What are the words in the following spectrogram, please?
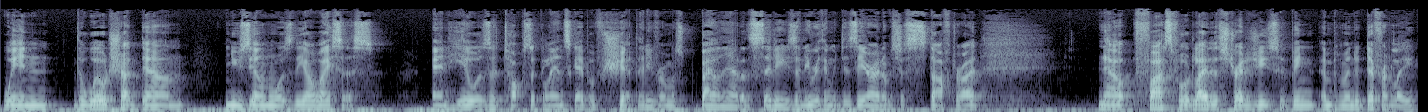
when the world shut down, New Zealand was the oasis. And here was a toxic landscape of shit that everyone was bailing out of the cities and everything went to zero and it was just stuffed, right? Now, fast forward later, the strategies have been implemented differently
